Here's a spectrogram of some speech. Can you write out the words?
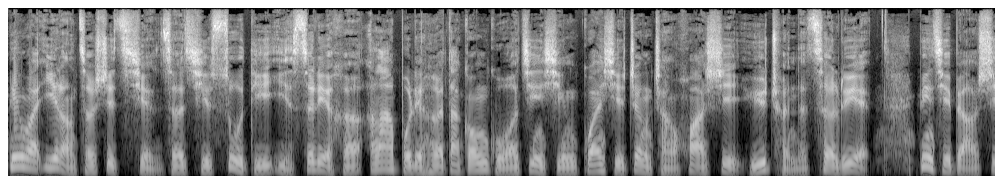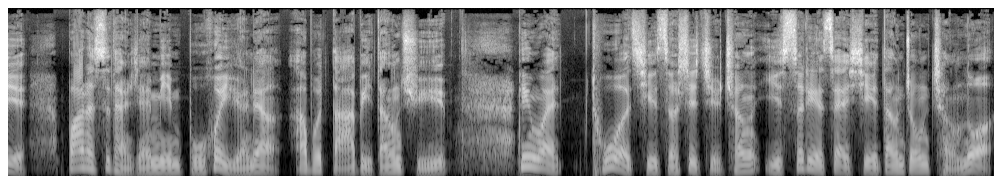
另外，伊朗则是谴责其宿敌以色列和阿拉伯联合大公国进行关系正常化是愚蠢的策略，并且表示巴勒斯坦人民不会原谅阿布达比当局。另外，土耳其则是指称以色列在协议当中承诺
